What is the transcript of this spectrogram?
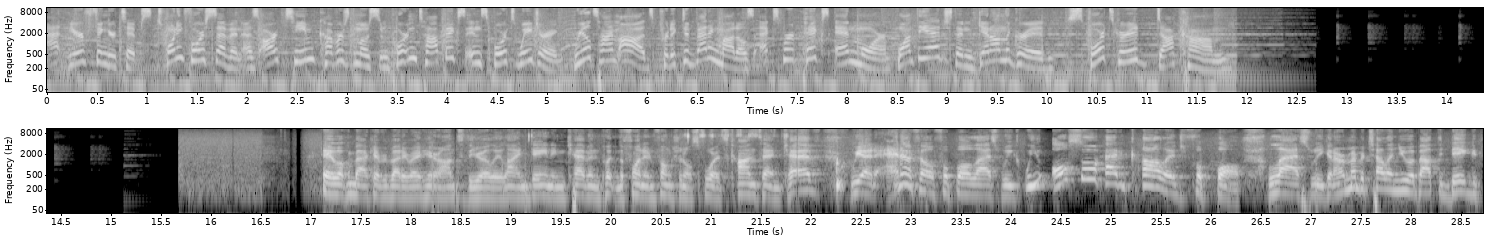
at your fingertips 24 7 as our team covers the most important topics in sports wagering real time odds, predictive betting models, expert picks, and more. Want the edge? Then get on the grid. SportsGrid.com. Hey, welcome back, everybody, right here onto the early line. Dane and Kevin putting the fun in functional sports content. Kev, we had NFL football last week. We also had college football last week. And I remember telling you about the Big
